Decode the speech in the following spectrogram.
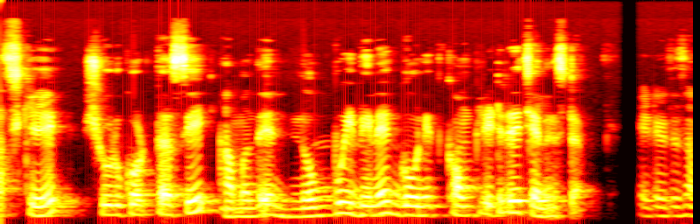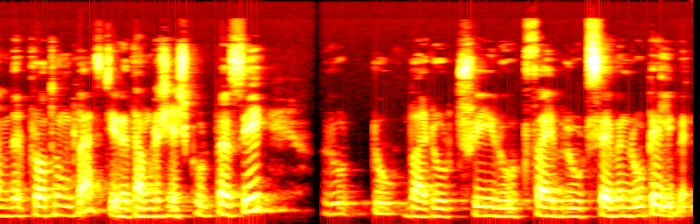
আজকে শুরু করতেছি আমাদের নব্বই দিনে গণিত কমপ্লিটের এই চ্যালেঞ্জটা এটা হচ্ছে আমাদের প্রথম ক্লাস যেটাতে আমরা শেষ করতেছি। রুট টু বা root three root five root seven root eleven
